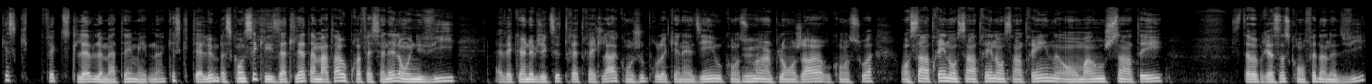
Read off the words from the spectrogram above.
Qu'est-ce qui fait que tu te lèves le matin maintenant? Qu'est-ce qui t'allume? Parce qu'on sait que les athlètes amateurs ou professionnels ont une vie avec un objectif très, très clair, qu'on joue pour le Canadien ou qu'on soit un plongeur ou qu'on soit... On s'entraîne, on s'entraîne, on s'entraîne, on mange santé. C'est à peu près ça ce qu'on fait dans notre vie.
